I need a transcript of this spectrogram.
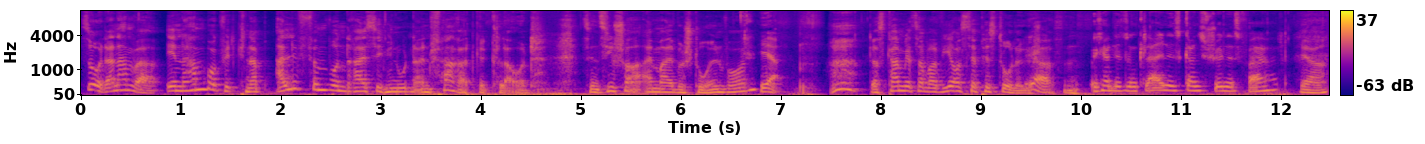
So, dann haben wir. In Hamburg wird knapp alle 35 Minuten ein Fahrrad geklaut. Sind Sie schon einmal bestohlen worden? Ja. Das kam jetzt aber wie aus der Pistole geschossen. Ja. Ich hatte so ein kleines, ganz schönes Fahrrad. Ja.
